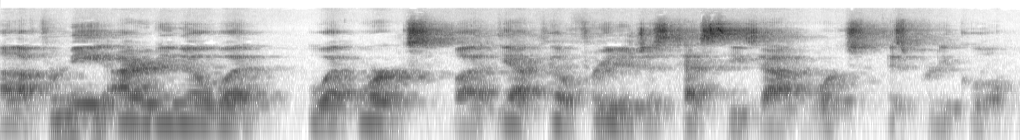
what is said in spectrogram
Uh, for me, I already know what, what works, but yeah, feel free to just test these out. It works, it's pretty cool.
